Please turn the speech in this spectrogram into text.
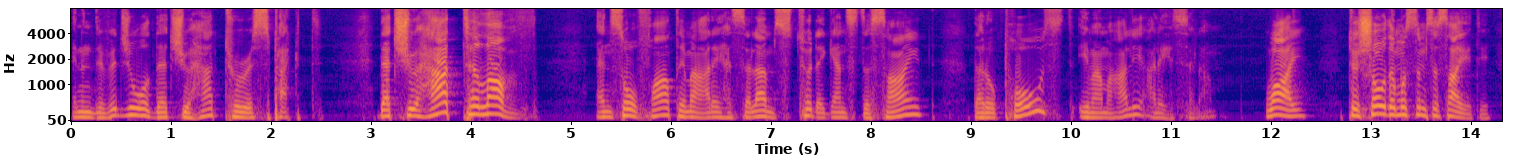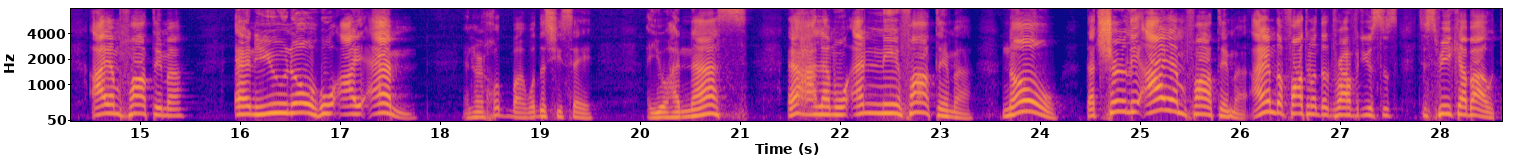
an individual that you had to respect, that you had to love. And so Fatima alayhi salam stood against the side that opposed Imam Ali alayhi salam. Why? To show the Muslim society, I am Fatima and you know who I am. In her khutbah, what does she say? أيها الناس اعلموا أني فاطمة. No, that surely I am Fatima. I am the Fatima that the Prophet used to, to speak about.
